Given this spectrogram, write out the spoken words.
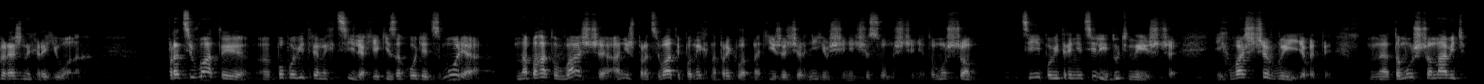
прибережних регіонах. Працювати е, по повітряних цілях, які заходять з моря, набагато важче, аніж працювати по них, наприклад, на тій же Чернігівщині чи Сумщині, тому що ці повітряні цілі йдуть нижче, їх важче виявити, Е, тому що навіть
